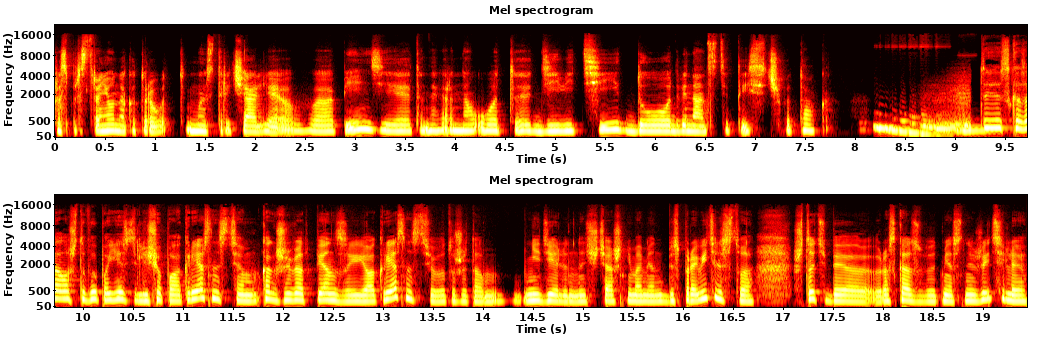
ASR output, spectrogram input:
распространенная, которую вот мы встречали в Пензе, это, наверное, от 9 до 12 тысяч, вот так. Ты сказала, что вы поездили еще по окрестностям. Как живет Пенза и ее окрестности? Вот уже там неделю на сейчасшний момент без правительства. Что тебе рассказывают местные жители?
